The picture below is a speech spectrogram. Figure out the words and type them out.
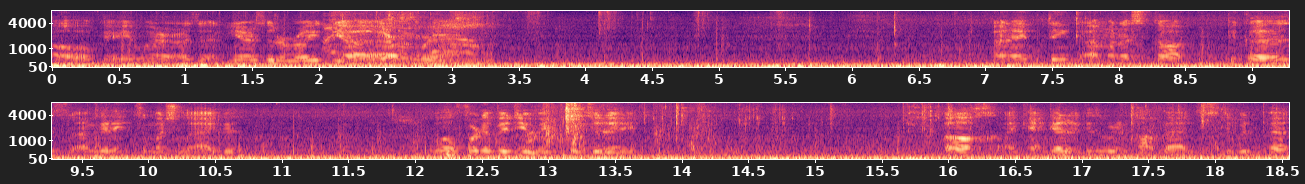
Oh, okay, where is it? In here to the right? Yeah, I remember it And I think I'm gonna stop because I'm getting too much lag. Well, for the videoing for today. Ugh, I can't get it because we're in combat, stupid pet.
